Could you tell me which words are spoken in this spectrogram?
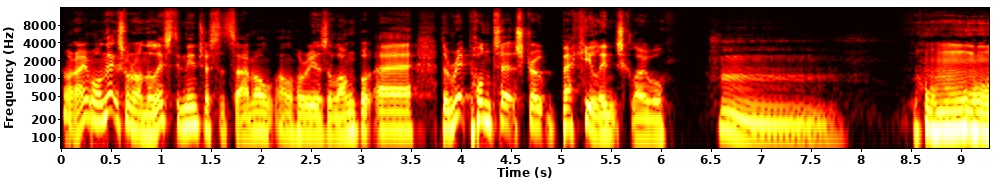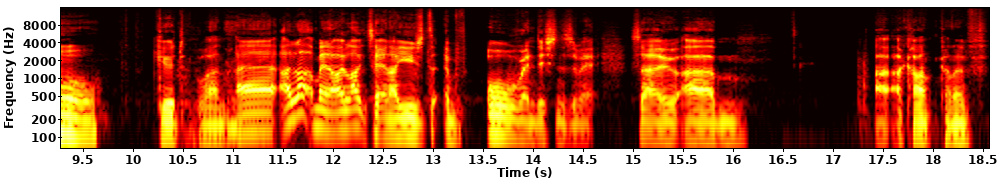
All right. Well, next one on the list. In the interest of time, I'll, I'll hurry us along. But uh, the Rip Hunter stroke Becky Lynch global. Hmm. Oh, Good one. Uh, I like. I mean, I liked it, and I used all renditions of it. So um, I, I can't kind of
